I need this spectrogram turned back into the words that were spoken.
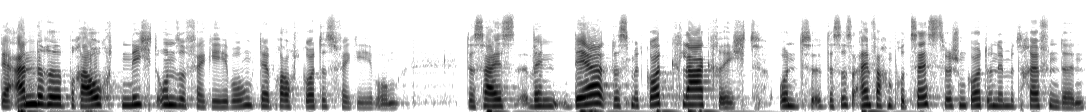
Der andere braucht nicht unsere Vergebung, der braucht Gottes Vergebung. Das heißt, wenn der das mit Gott klarkriegt, und das ist einfach ein Prozess zwischen Gott und dem Betreffenden,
